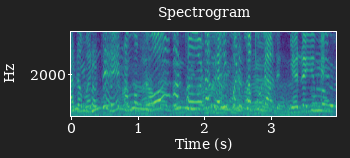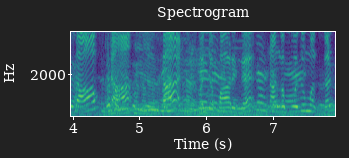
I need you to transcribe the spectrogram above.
அத வந்து நம்ம கோபத்தோட வெளிப்படுத்த கூடாது எதையுமே சாப்பிட்டா சார் கொஞ்சம் பாருங்க நாங்க பொதுமக்கள்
